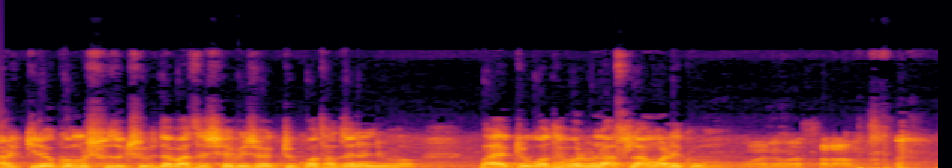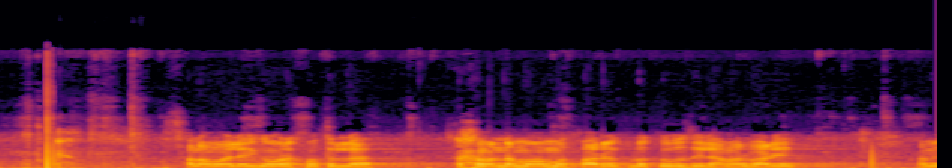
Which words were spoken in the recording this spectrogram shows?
আর কীরকম সুযোগ সুবিধা পাচ্ছে সে বিষয়ে একটু কথা জেনে নিব। ভাই, একটু কথা বলবেন। আসসালামু আলাইকুম। ওয়ালাইকুম আসসালাম। সালামু আলাইকুম রহমতুল্লাহ। আমার নাম মোহাম্মদ ফারুক, লক্ষ্মীপুর জেলা আমার বাড়ি। আমি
